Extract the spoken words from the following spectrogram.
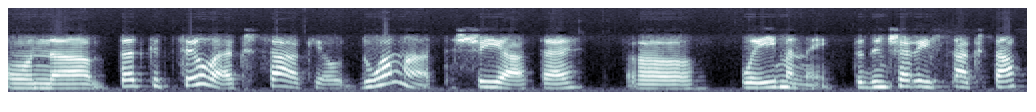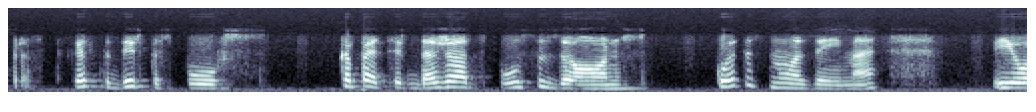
Un, uh, tad, kad cilvēks sāk jau domāt šajā te, uh, līmenī, tad viņš arī sāk saprast, kas ir tas pulss, kāpēc ir dažādas pulsa zonas, ko tas nozīmē. Jo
